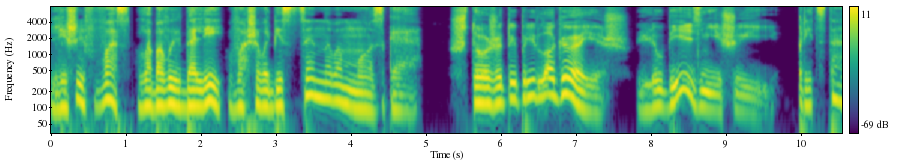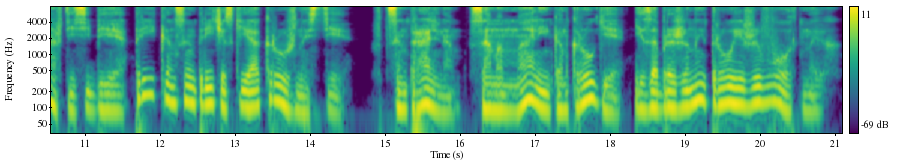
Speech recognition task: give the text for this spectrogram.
лишив вас лобовых долей вашего бесценного мозга. Что же ты предлагаешь, любезнейший? Представьте себе три концентрические окружности. В центральном, самом маленьком круге изображены трое животных.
